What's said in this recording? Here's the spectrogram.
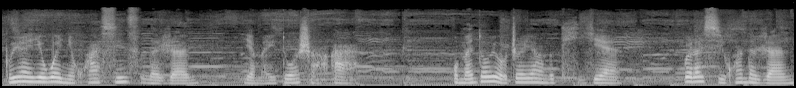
不愿意为你花心思的人也没多少爱。我们都有这样的体验：为了喜欢的人，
